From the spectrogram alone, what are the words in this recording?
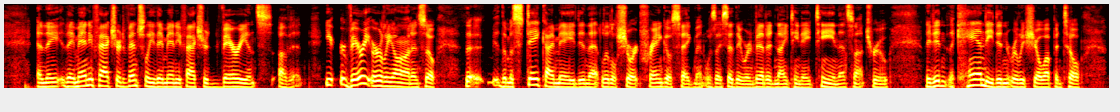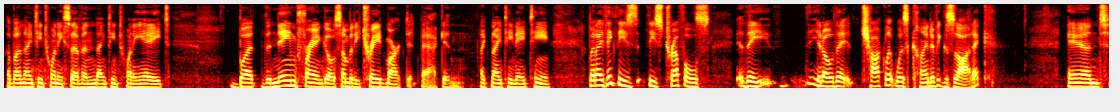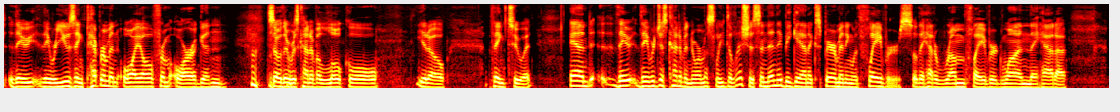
And they, they manufactured, eventually, they manufactured variants of it very early on. And so the, the mistake I made in that little short Frango segment was I said they were invented in 1918. That's not true. They didn't, the candy didn't really show up until about 1927, 1928. But the name Frango, somebody trademarked it back in like 1918. But I think these these truffles, they, you know, the chocolate was kind of exotic, and they they were using peppermint oil from Oregon, so there was kind of a local, you know, thing to it. And they they were just kind of enormously delicious. And then they began experimenting with flavors. So they had a rum flavored one. They had a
